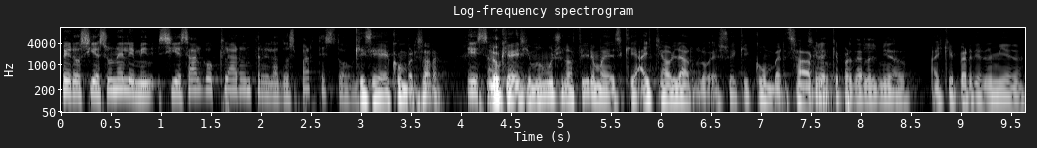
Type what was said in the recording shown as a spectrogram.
pero si es un elemento, si es algo claro entre las dos partes, todo. Que se debe conversar. Lo que decimos mucho en la firma es que hay que hablarlo, eso hay que conversarlo. Sí, hay que perderle el miedo. Hay que perder el miedo.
